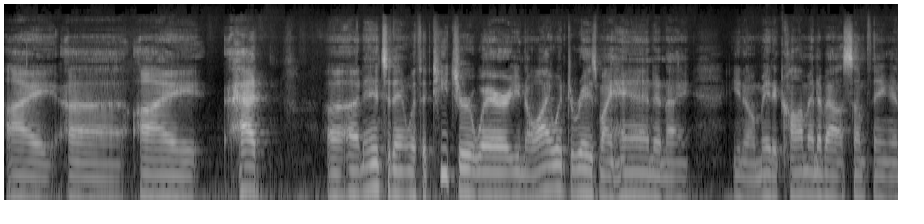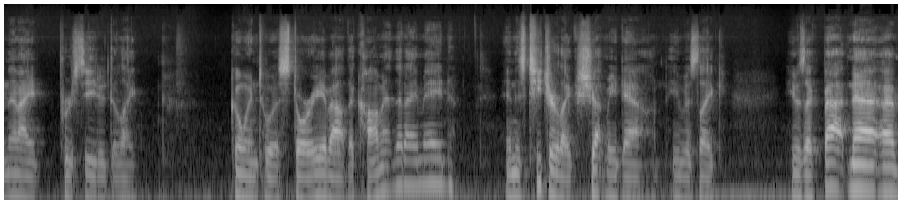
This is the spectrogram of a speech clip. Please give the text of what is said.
I uh, I had uh, an incident with a teacher where you know I went to raise my hand and I you know made a comment about something and then I proceeded to like go into a story about the comment that I made and this teacher like shut me down. He was like he was like bat nah uh,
